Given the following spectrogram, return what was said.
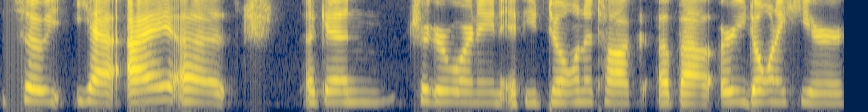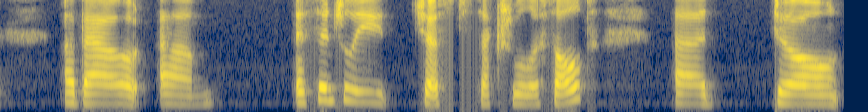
so yeah, I uh tr- again trigger warning if you don't want to talk about or you don't want to hear about um essentially just sexual assault, uh don't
